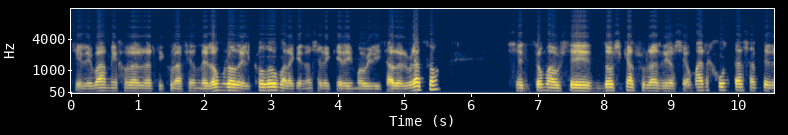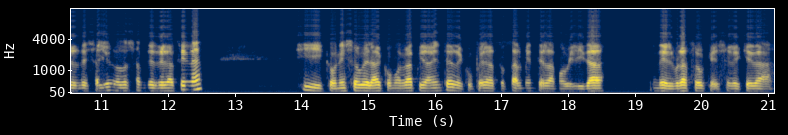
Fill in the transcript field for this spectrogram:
que le va a mejorar la articulación del hombro, del codo, para que no se le quede inmovilizado el brazo. Se toma usted dos cápsulas de Oseomar juntas antes del desayuno, dos antes de la cena, y con eso verá cómo rápidamente recupera totalmente la movilidad del brazo que se le queda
